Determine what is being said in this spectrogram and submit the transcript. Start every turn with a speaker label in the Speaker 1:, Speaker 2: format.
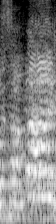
Speaker 1: Somebody.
